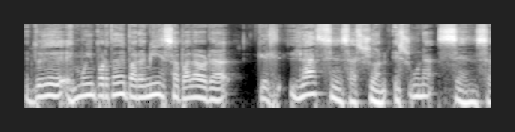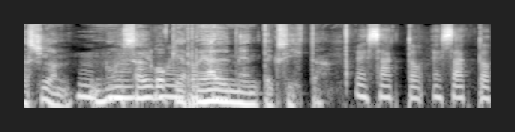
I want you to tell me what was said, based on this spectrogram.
Entonces es muy importante para mí esa palabra, que la sensación es una sensación, no es algo que realmente exista. Exacto, exacto.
